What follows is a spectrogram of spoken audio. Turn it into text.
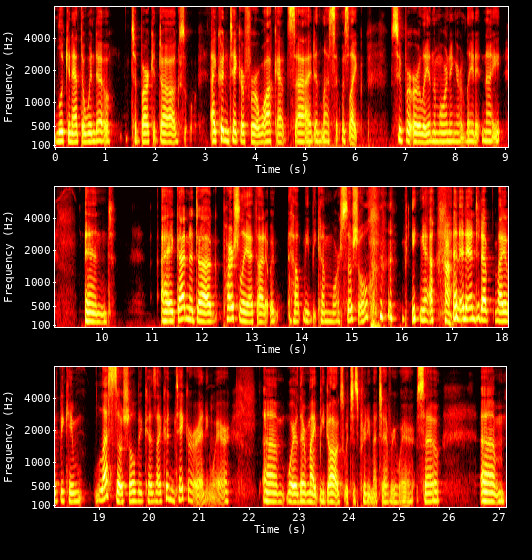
looking at the window to bark at dogs. I couldn't take her for a walk outside unless it was like super early in the morning or late at night, and I had gotten a dog. Partially, I thought it would help me become more social, being out, and it ended up I became less social because I couldn't take her anywhere um, where there might be dogs, which is pretty much everywhere. So, um,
